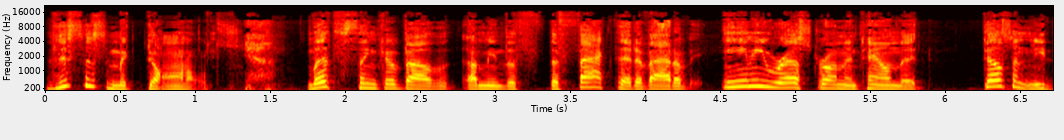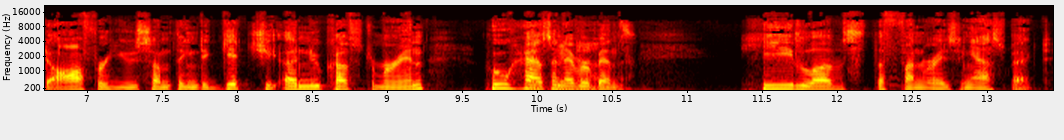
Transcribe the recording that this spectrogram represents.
This is McDonald's. Yeah. Let's think about, I mean, the, the fact that if out of any restaurant in town that doesn't need to offer you something to get you a new customer in who hasn't ever been there, he loves the fundraising aspect.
